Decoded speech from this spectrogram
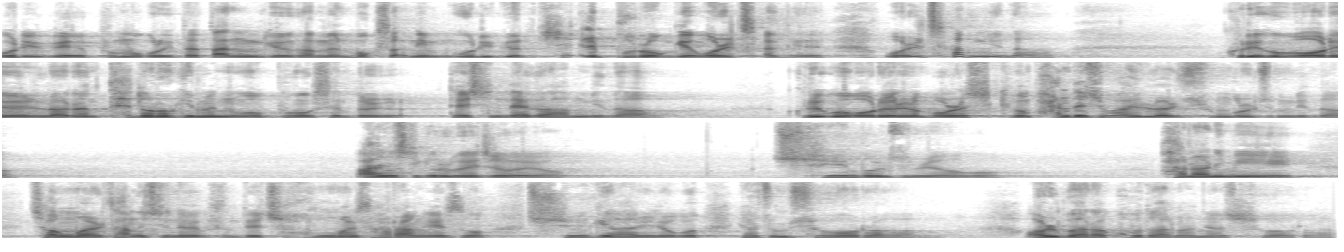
우리 교회 부목으로 있다 다른 교회 가면 목사님 우리 교회 제일 부러운 게 월차게 월차입니다. 그리고 월요일 날은 되도록이면 뭐 부목사님들 대신 내가 합니다. 그리고 월요일 날 몰래 시키면 반드시 화요일 날 쉼을 줍니다. 안식일을 왜 줘요? 쉼을 주려고. 하나님이 정말 당신의 백성들이 정말 사랑해서 쉬게 하려고 야 좀 쉬어라. 얼마나 고단하냐 쉬어라.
